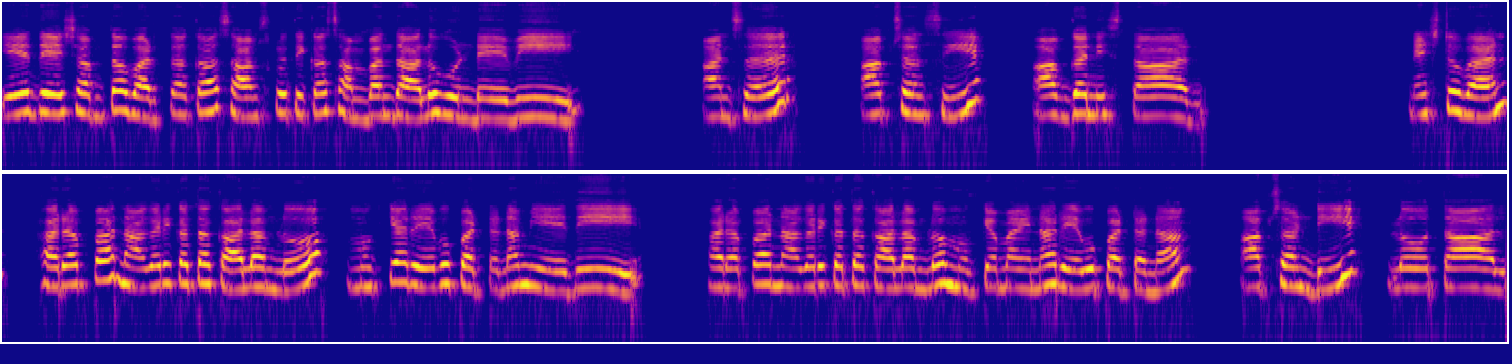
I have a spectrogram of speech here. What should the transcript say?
ఏ దేశంతో వర్తక సాంస్కృతిక సంబంధాలు ఉండేవి? Answer option C Afghanistan. Next one. Harappa నాగరికత కాలంలో ముఖ్య రేవు పట్టణం ఏది? హరప్ప నాగరికత కాలంలో ముఖ్యమైన రేవు పట్టణం option D Lothal.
